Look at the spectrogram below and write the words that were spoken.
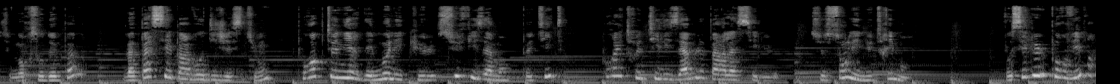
Ce morceau de pomme va passer par vos digestions pour obtenir des molécules suffisamment petites pour être utilisables par la cellule. Ce sont les nutriments. Vos cellules pour vivre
